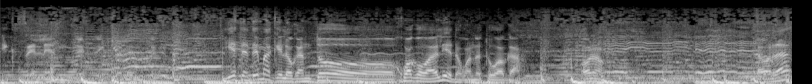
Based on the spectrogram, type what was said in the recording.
excelente, excelente. Y este tema que lo cantó Juaco Baglietto cuando estuvo acá. ¿O no? ¿La verdad?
